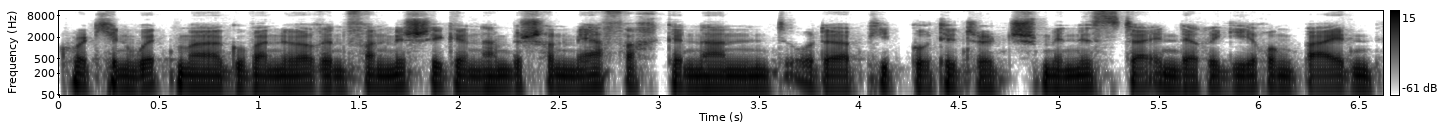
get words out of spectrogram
Gretchen Whitmer, Gouverneurin von Michigan, haben wir schon mehrfach genannt, oder Pete Buttigieg, Minister in der Regierung Biden,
